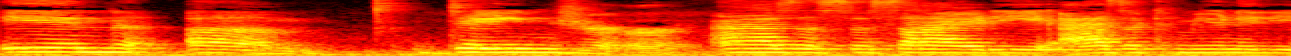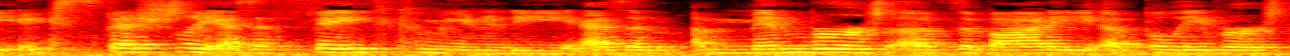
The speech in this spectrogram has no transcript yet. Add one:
in um, danger as a society, as a community, especially as a faith community, as a, a members of the body of believers,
